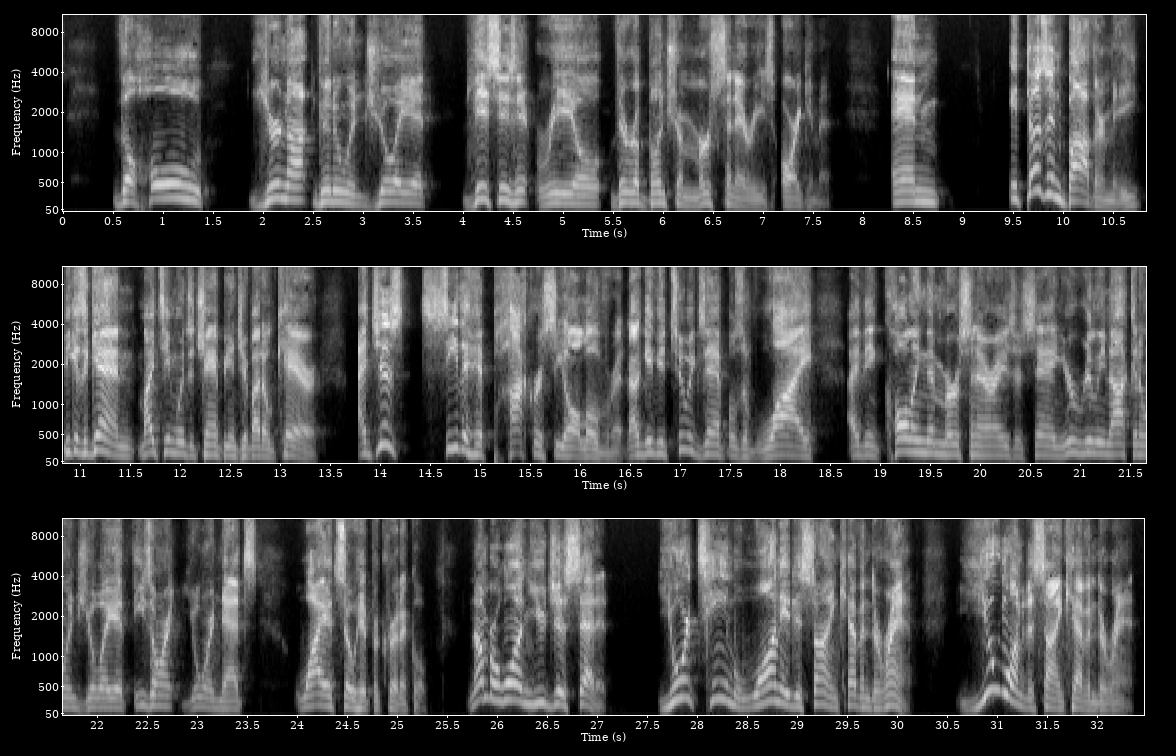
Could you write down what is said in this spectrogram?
The whole you're not going to enjoy it. This isn't real. They're a bunch of mercenaries argument. And it doesn't bother me because, again, my team wins a championship. I don't care. I just see the hypocrisy all over it. And I'll give you two examples of why I think calling them mercenaries or saying you're really not going to enjoy it. These aren't your nets. Why it's so hypocritical. Number one, you just said it. Your team wanted to sign Kevin Durant. You wanted to sign Kevin Durant.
